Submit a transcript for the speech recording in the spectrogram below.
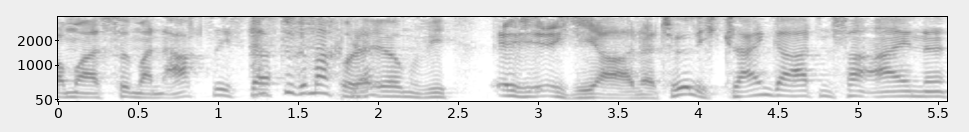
Omas 85. Hast du gemacht, Oder ja? irgendwie ja, natürlich. Kleingartenvereine.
